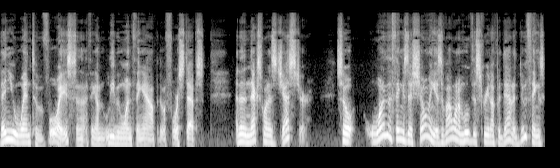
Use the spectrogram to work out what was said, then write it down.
then you went to voice, and I think I'm leaving one thing out, but there were four steps. And then the next one is gesture. So one of the things they're showing is if I want to move the screen up and down and do things,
